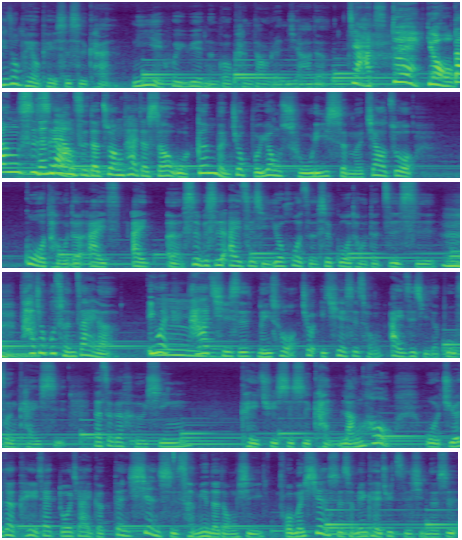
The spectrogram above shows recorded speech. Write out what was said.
听众朋友可以试试看，你也会越能够看到人家的价值。对，有。当是这样子的状态的时候，我根本就不用处理什么叫做过头的爱爱，呃，是不是爱自己，又或者是过头的自私，嗯，它就不存在了，因为它其实没错，就一切是从爱自己的部分开始。那这个核心。可以去试试看，然后我觉得可以再多加一个更现实层面的东西。我们现实层面可以去执行的是，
